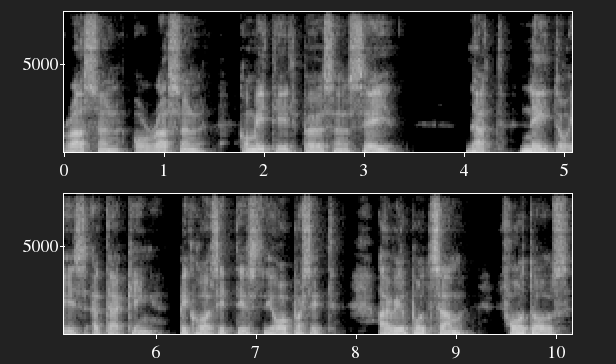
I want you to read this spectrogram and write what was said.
Russian or Russian committed persons say that NATO is attacking because it is the opposite. I will put some photos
